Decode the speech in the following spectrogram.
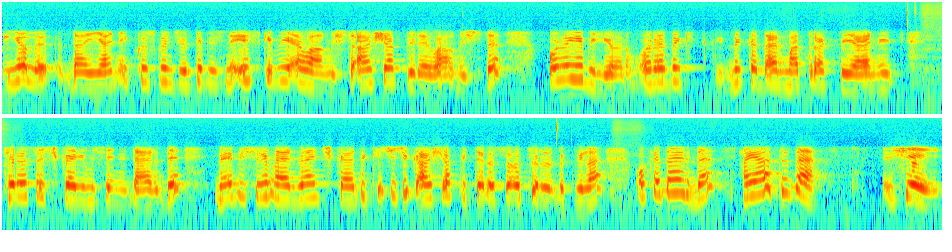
Yalı'da yani Kuzguncuk'un tepesinde eski bir ev almıştı. Ahşap bir ev almıştı. Orayı biliyorum. Orada ne kadar matraktı yani. Terasa çıkarayım seni derdi. Ve bir sürü merdiven çıkardı. Küçücük ahşap bir terasa otururduk filan. O kadar da hayatı da şey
